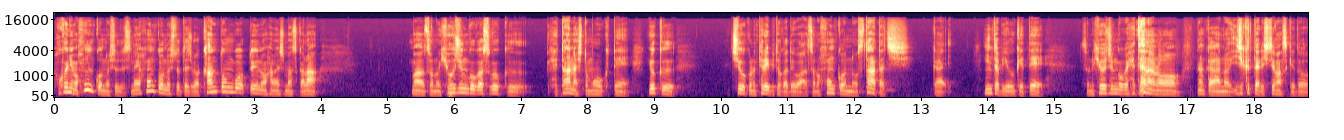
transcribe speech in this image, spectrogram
他には香港の人ですね。香港の人たちは広東語というのを話しますからまあその標準語がすごく下手な人も多くてよく中国のテレビとかではその香港のスターたちがインタビューを受けてその標準語が下手なのをなんかあのいじくったりしてますけど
